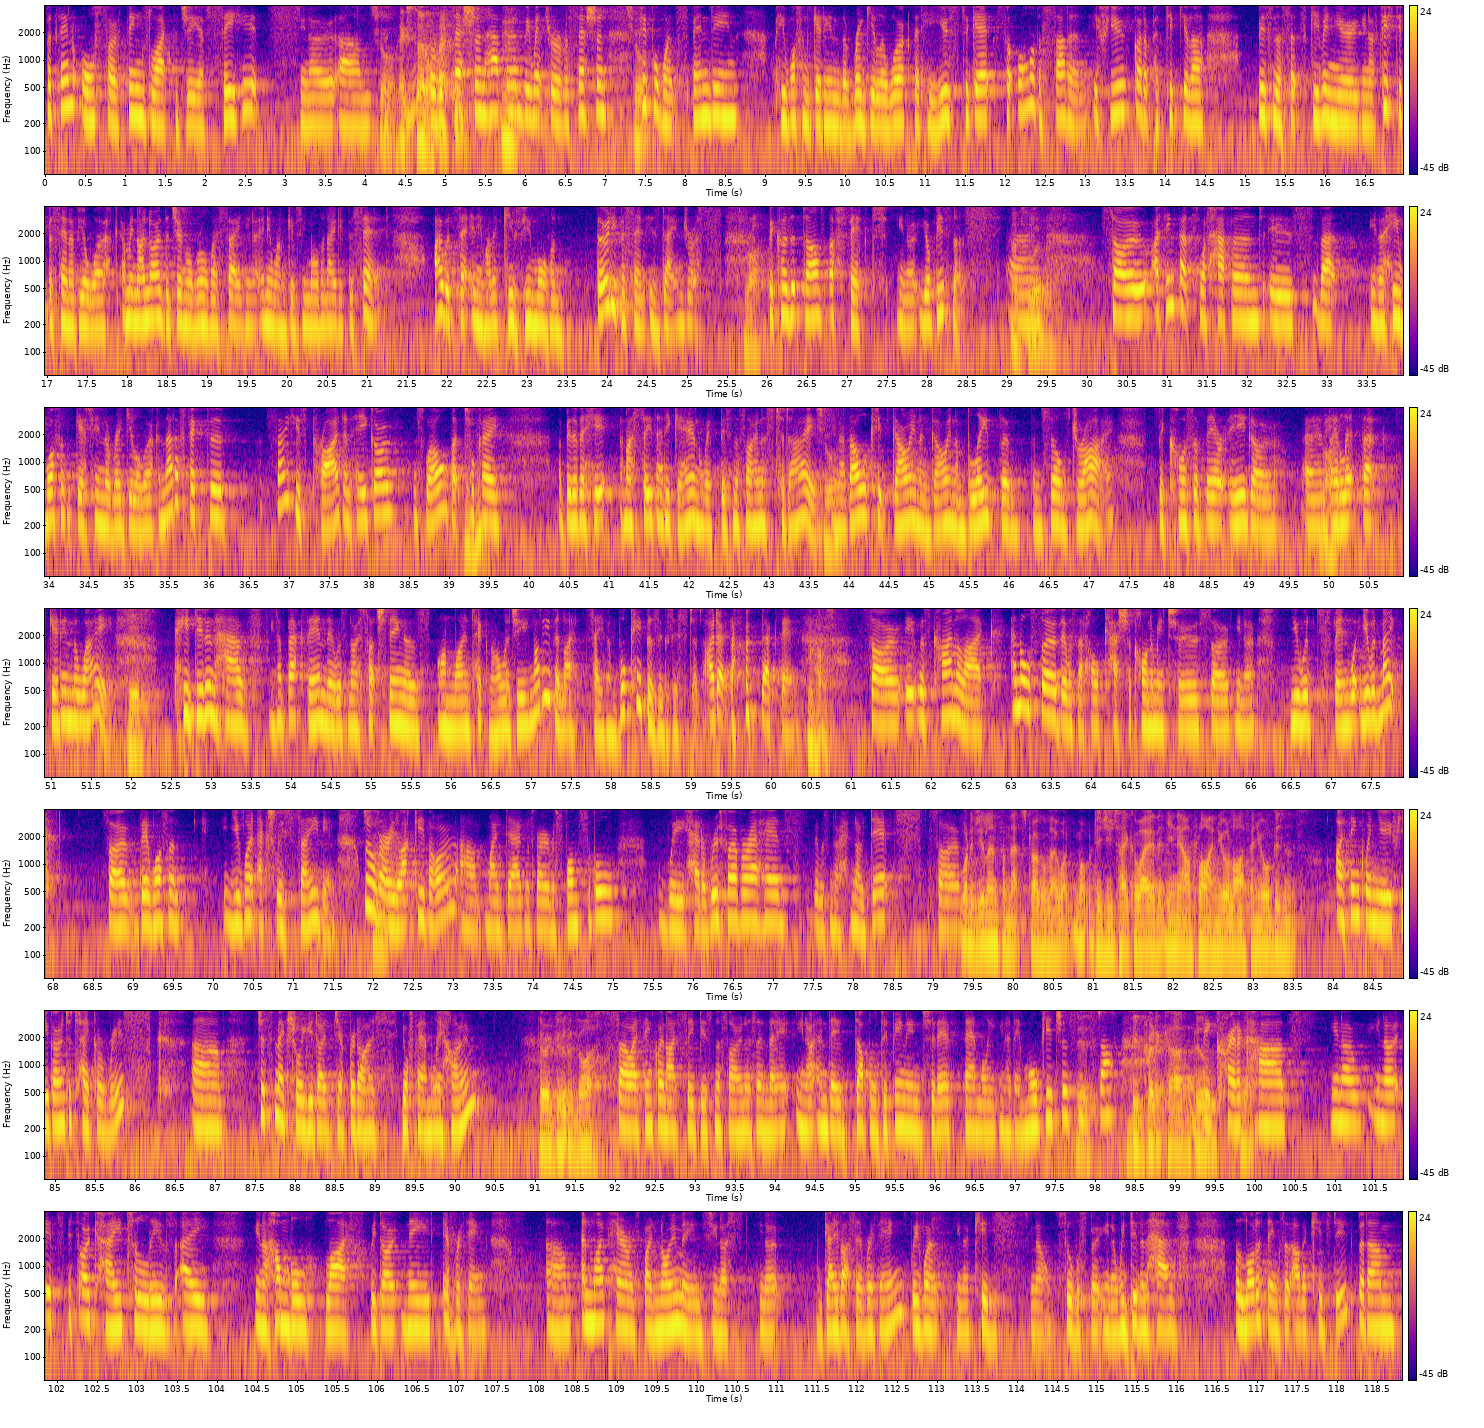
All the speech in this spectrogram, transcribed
But then also things like the GFC hits, you know, um, Sure, external the factors. recession happened. We went through a recession. Sure. People weren't spending. He wasn't getting the regular work that he used to get. So all of a sudden, if you've got a particular business that's giving you, you know, 50% of your work. I mean, I know the general rule they say, you know, anyone gives you more than 80%. I would say anyone that gives you more than 30% is dangerous. Right. Because it does affect, you know, your business. Absolutely. so I think that's what happened is that you know he wasn't getting the regular work, and that affected, say, his pride and ego as well. That took mm-hmm. a a bit of a hit, and I see that again with business owners today. Sure. You know, they will keep going and going and bleed them themselves dry because of their ego, and they let that get in the way Yes. he didn't have, you know, back then there was no such thing as online technology. Not even, I'd say, even bookkeepers existed. I don't know back then. Right. So it was kind of like, and also there was that whole cash economy too. So, you know, you would spend what you would make. So there wasn't, you weren't actually saving. We were very lucky though. Um, my dad was very responsible. We had a roof over our heads. There was no, no debts. So What did you learn from that struggle, though? What, what did you take away that you now apply in your life and your business? I think when you, if you're going to take a risk, um, just make sure you don't jeopardise your family home. Very good advice. So I think when I see business owners and they, you know, and they're double dipping into their family, you know, their mortgages and stuff, Big credit card bills. big credit Yeah. cards, you know, you know, it's it's okay to live a, you know, humble life. We don't need everything. Um, and my parents, by no means, you know, you know, gave us everything. We weren't, you know, kids, you know, silver spoon. You know, we didn't have a lot of things that other kids did, but um,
